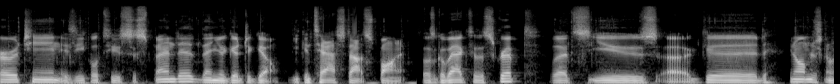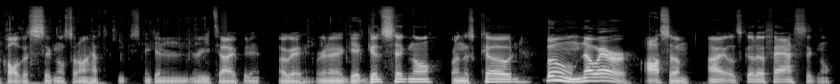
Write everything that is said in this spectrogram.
coroutine is equal to suspended, then you're good to go. You can task.spawn it. So let's go back to the script. Let's use a good, you know, I'm just going to call this signal so I don't have to keep stinking and retyping it. Okay, we're going to get good signal, run this code. Boom, no error. Awesome. All right, let's go to a fast signal.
